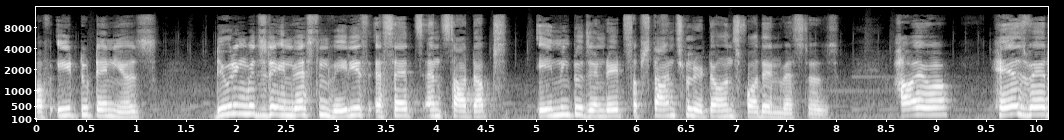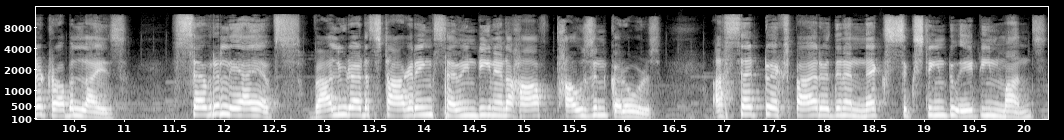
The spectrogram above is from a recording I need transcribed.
of 8 to 10 years, during which they invest in various assets and startups aiming to generate substantial returns for their investors. However, here's where the trouble lies. Several AIFs, valued at a staggering 17,500 crores, are set to expire within the next 16 to 18 months,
